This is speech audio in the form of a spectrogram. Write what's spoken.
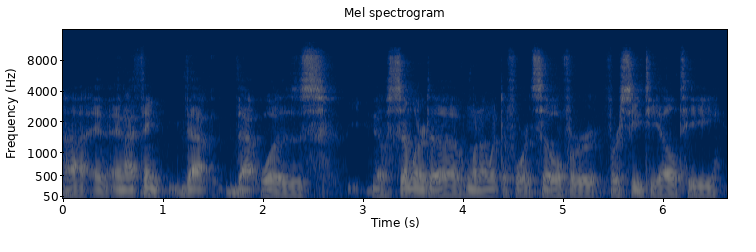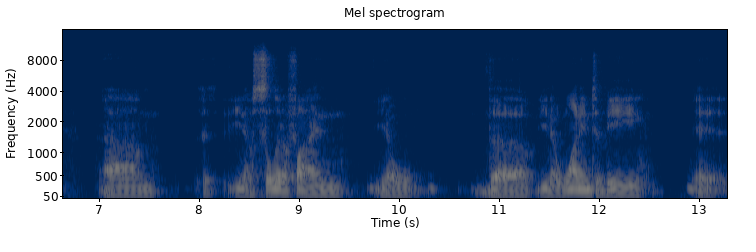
uh, and and I think that that was you know similar to when I went to Fort Sill for for CTLT um, you know, solidifying, you know, the, you know, wanting to be, uh,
